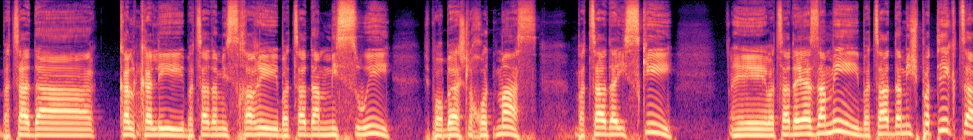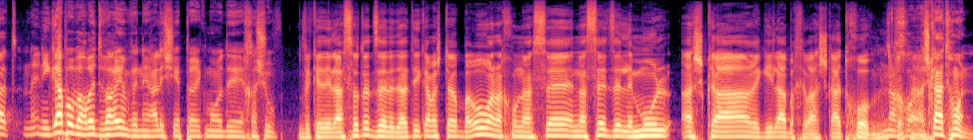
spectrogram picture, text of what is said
בצד הכלכלי, בצד המסחרי, בצד המיסויי, יש פה הרבה השלכות מס, בצד העסקי, בצד היזמי, בצד המשפטי קצת. ניגע פה בהרבה דברים, ונראה לי שיהיה פרק מאוד אה, חשוב. וכדי לעשות את זה, לדעתי, כמה שיותר ברור, אנחנו נעשה, נעשה את זה למול השקעה רגילה בחברה, השקעת חוב. נכון. השקעת הון.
